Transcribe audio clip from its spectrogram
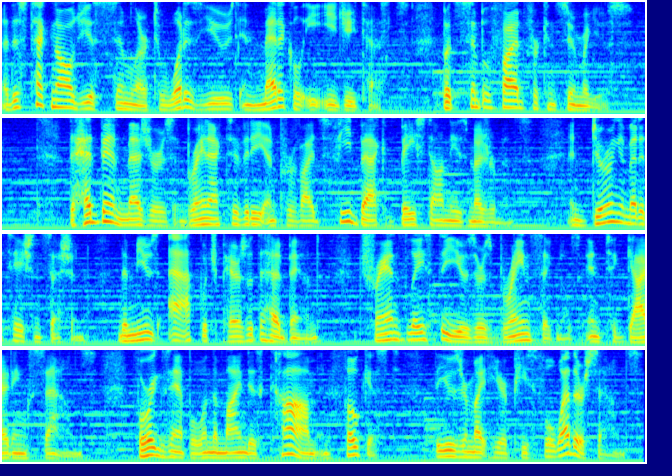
Now, this technology is similar to what is used in medical EEG tests, but simplified for consumer use. The headband measures brain activity and provides feedback based on these measurements. And during a meditation session, the Muse app, which pairs with the headband, translates the user's brain signals into guiding sounds. For example, when the mind is calm and focused, the user might hear peaceful weather sounds.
